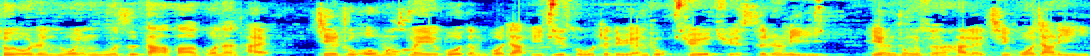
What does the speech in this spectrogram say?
都有人挪用物资大发国难财，借助欧盟、美国等国家以及组织的援助攫取私人利益，严重损害了其国家利益。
